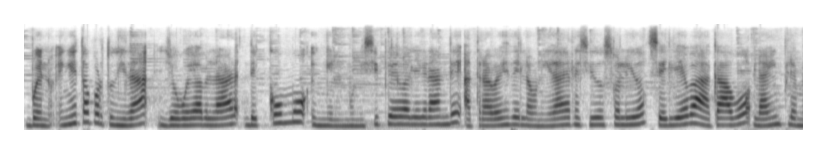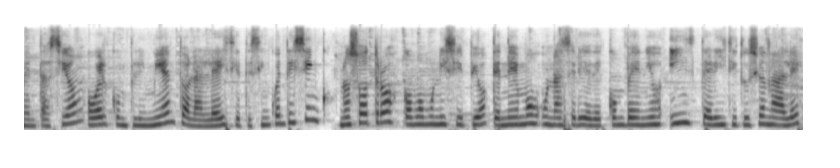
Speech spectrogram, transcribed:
Bueno, en esta oportunidad yo voy a hablar de cómo en el municipio de Valle Grande, a través de la unidad de residuos sólidos, se lleva a cabo la implementación o el cumplimiento a la ley 755. Nosotros como municipio tenemos una serie de convenios interinstitucionales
